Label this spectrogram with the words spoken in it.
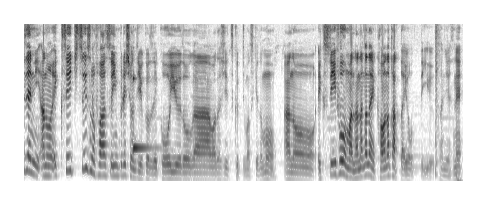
以前にあの XH2S のファーストインプレッションということでこういう動画私作ってますけどもあの XT4 まあ7かなり買わなかったよっていう感じですね。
